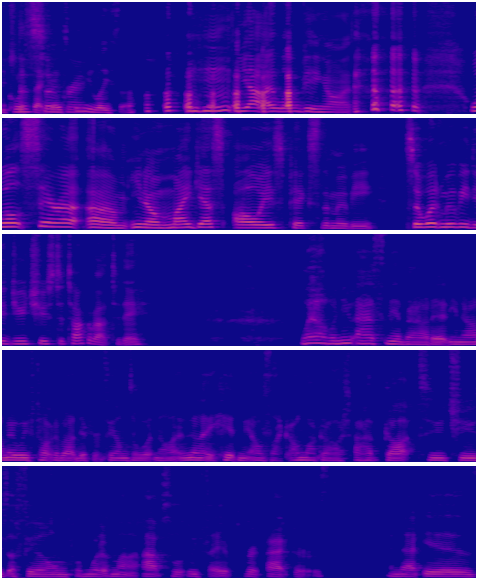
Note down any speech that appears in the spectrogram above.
of course That's that so goes for great. you, Lisa. hmm Yeah, I love being on. well, Sarah, um, you know, my guest always picks the movie. So what movie did you choose to talk about today? Well, when you asked me about it, you know, I know we've talked about different films and whatnot, and then it hit me. I was like, oh my gosh, I have got to choose a film from one of my absolutely favorite actors, and that is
